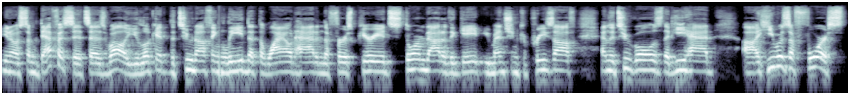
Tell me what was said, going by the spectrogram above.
you know some deficits as well. You look at the two nothing lead that the Wild had in the first period, stormed out of the gate. You mentioned Kaprizov and the two goals that he had. Uh, he was a force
